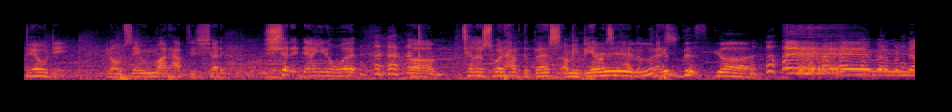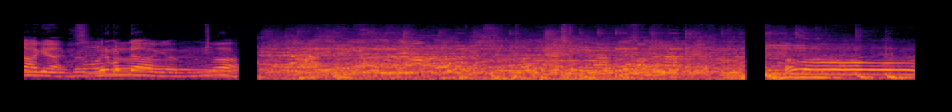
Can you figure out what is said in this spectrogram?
building. You know what I'm saying? We might have to shut it, shut it down. You know what? um, Taylor Swift have the best. I mean, Beyonce Hey, had the look best. at this guy. Hey, bit of a nugget. Bit of a nugget. Mwah. Hello,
